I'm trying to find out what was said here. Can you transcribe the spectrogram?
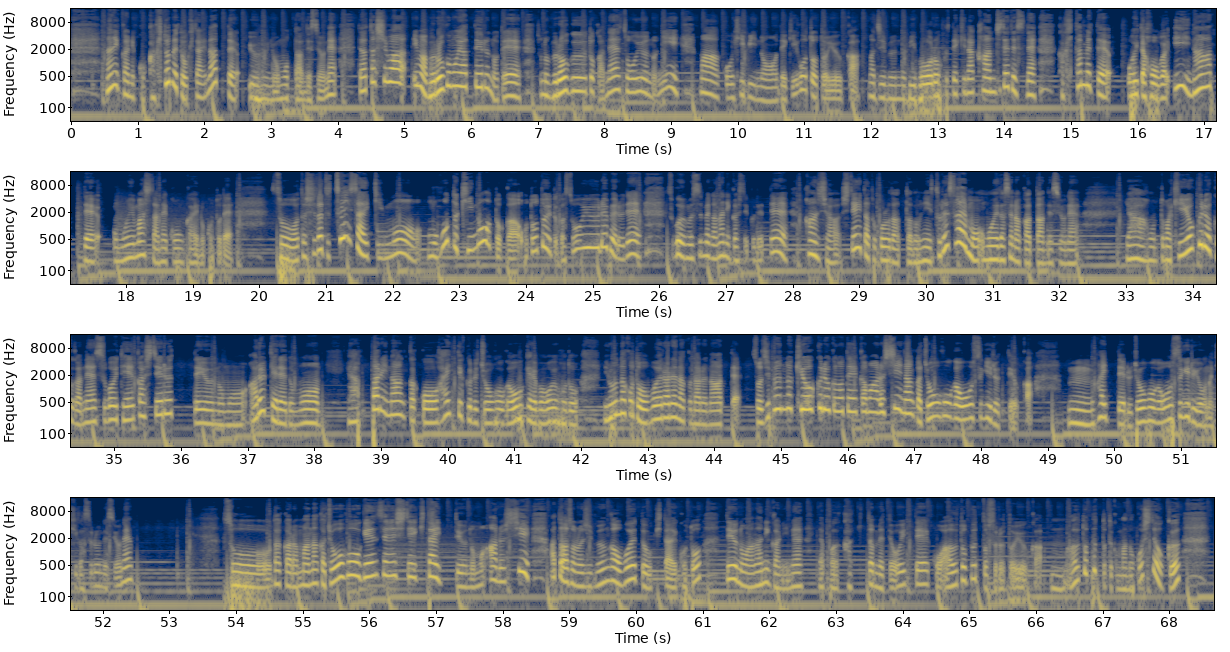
何かにこう書き留めておきたいなっていうふうに思ったんですよね。で、私は今ブログもやっているので、そのブログとかね、そういうのに、まあ、こう日々の出来事といういうか、まあ、自分の微暴録的な感じでですね、書き溜めておいた方がいいなって思いましたね、今回のことで。そう、私だってつい最近も、もうほんと昨日とか一昨日とかそういうレベルですごい娘が何かしてくれて感謝していたところだったのに、それさえも思い出せなかったんですよね。いやーほんとまあ記憶力がね、すごい低下してるってていうのもあるけれども、やっぱりなんかこう入ってくる情報が多ければ多いほどいろんなことを覚えられなくなるなって。そう自分の記憶力の低下もあるし、なんか情報が多すぎるっていうか、うん、入ってる情報が多すぎるような気がするんですよね。そう。だからまあなんか情報を厳選していきたいっていうのもあるし、あとはその自分が覚えておきたいことっていうのは何かにね、やっぱ書き留めておいて、こうアウトプットするというか、うん、アウトプットっていうかまあ残しておく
